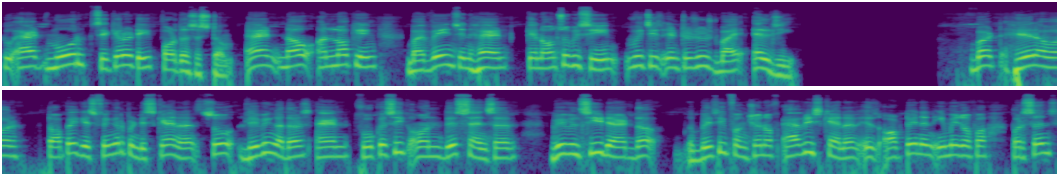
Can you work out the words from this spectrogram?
to add more security for the system. And now unlocking by veins in hand can also be seen which is introduced by LG. But here our topic is fingerprint scanner. So leaving others and focusing on this sensor we will see that the basic function of every scanner is obtain an image of a person's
